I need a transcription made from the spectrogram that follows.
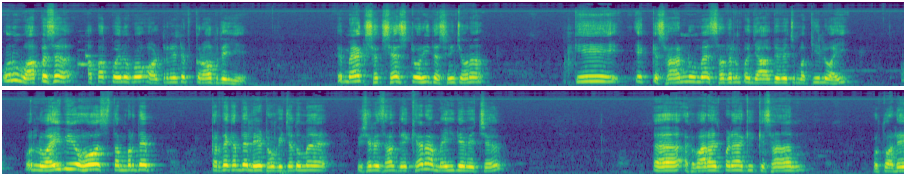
ਉਹਨੂੰ ਵਾਪਸ ਆਪਾਂ ਕੋਈ ਨਾ ਕੋਈ ਆਲਟਰਨੇਟਿਵ ਕ੍ਰੌਪ ਦਈਏ। ਤੇ ਮੈਂ ਇੱਕ ਸਕਸੈਸ ਸਟੋਰੀ ਦੱਸਣੀ ਚਾਹੁੰਦਾ। ਕਿ ਇੱਕ ਕਿਸਾਨ ਨੂੰ ਮੈਂ ਸਦਰਨ ਪੰਜਾਬ ਦੇ ਵਿੱਚ ਮੱਕੀ ਲਵਾਈ ਔਰ ਲਵਾਈ ਵੀ ਉਹ ਸਤੰਬਰ ਦੇ ਕਰਦੇ ਕਰਦੇ ਲੇਟ ਹੋ ਗਈ। ਜਦੋਂ ਮੈਂ ਪਿਛਲੇ ਸਾਲ ਦੇਖਿਆ ਨਾ ਮਈ ਦੇ ਵਿੱਚ ਅਖਬਾਰਾਂ 'ਚ ਪੜਿਆ ਕਿ ਕਿਸਾਨ ਔਰ ਤੁਹਾਡੇ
